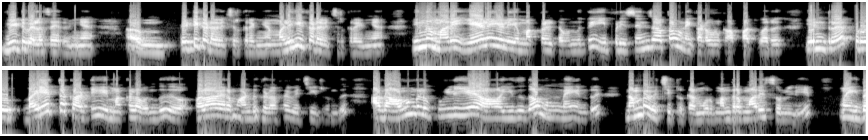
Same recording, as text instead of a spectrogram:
வீட்டு வேலை செய்யறவங்க பெட்டி கடை வச்சிருக்கிறீங்க மளிகை கடை வச்சிருக்கிறீங்க. இந்த மாதிரி ஏழை எளிய மக்கள்கிட்ட வந்துட்டு இப்படி செஞ்சாதான் உன்னை கடவுள் காப்பாத்துவாரு என்ற ஒரு பயத்தை காட்டி மக்களை வந்து பலாயிரம் ஆண்டுகளாக வச்சுட்டு இருந்து அதை அவங்களுக்குள்ளேயே இதுதான் உண்மை என்று நம்ப வச்சிட்டு இருக்காங்க. ஒரு மந்திரம் மாதிரி சொல்லி இத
